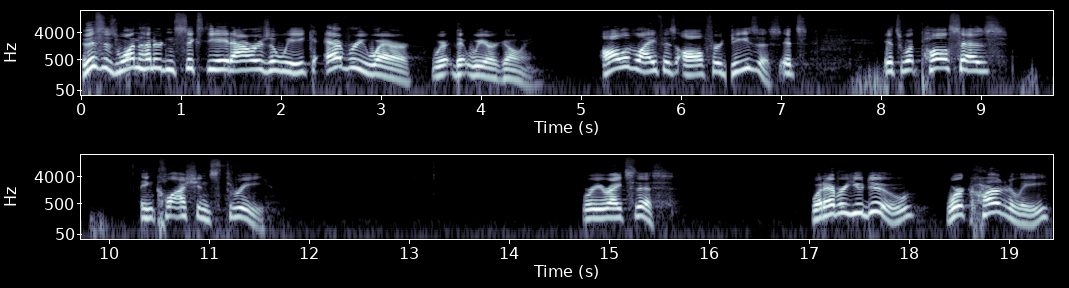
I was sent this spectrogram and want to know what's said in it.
This is 168 hours a week everywhere where, that we are going. All of life is all for Jesus. It's, it's what Paul says in Colossians 3, where he writes this Whatever you do, work heartily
